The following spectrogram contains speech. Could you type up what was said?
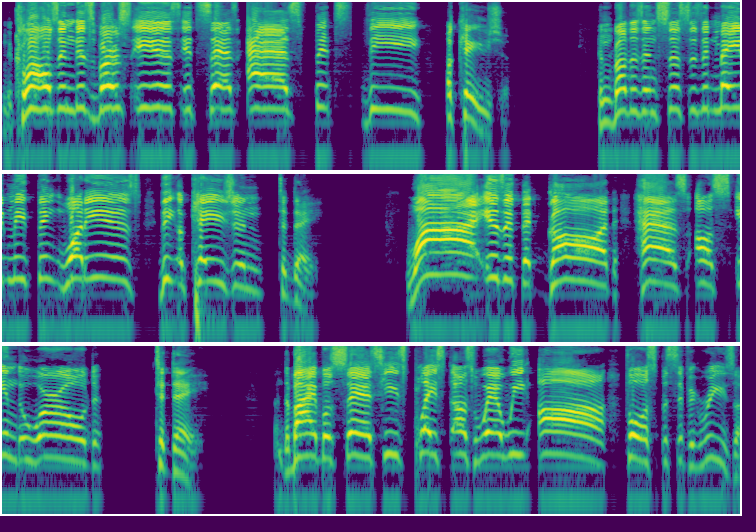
The clause in this verse is it says, as fits the occasion. And, brothers and sisters, it made me think what is the occasion today? Why is it that God has us in the world today? The Bible says He's placed us where we are for a specific reason.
